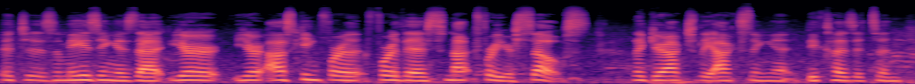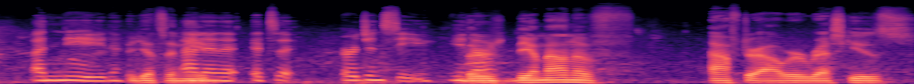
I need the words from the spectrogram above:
which is amazing, is that you're you're asking for for this not for yourselves. Like you're actually asking it because it's an a need. It's a And need. it, it's a urgency. You know. The amount of after hour rescues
